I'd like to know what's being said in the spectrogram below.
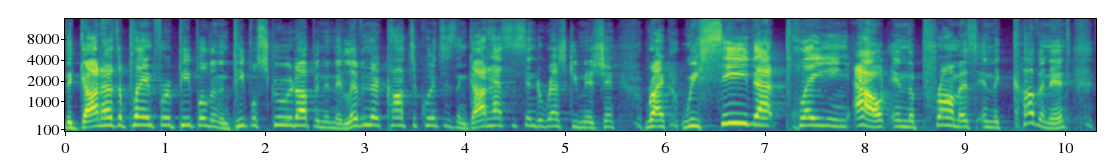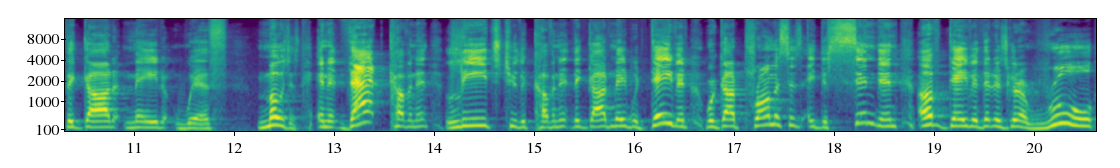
That God has a plan for a people, and then people screw it up, and then they live in their consequences, and God has to send a rescue mission, right? We see that playing out in the promise, in the covenant that God made with Moses. And that covenant leads to the covenant that God made with David, where God promises a descendant of David that is going to rule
